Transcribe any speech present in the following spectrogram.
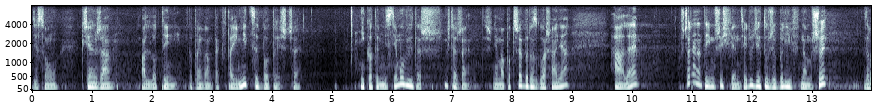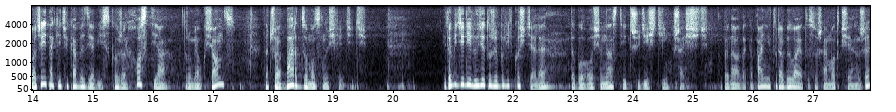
gdzie są księża pallotyni. To powiem wam tak w tajemnicy, bo to jeszcze nikt o tym nic nie mówił, też myślę, że też nie ma potrzeby rozgłaszania, ale wczoraj na tej mszy świętej ludzie, którzy byli na mszy, zobaczyli takie ciekawe zjawisko, że hostia, którą miał ksiądz, zaczęła bardzo mocno świecić. I to widzieli ludzie, którzy byli w kościele. To było o 18.36. Opowiadała taka pani, która była, ja to słyszałem od księży,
